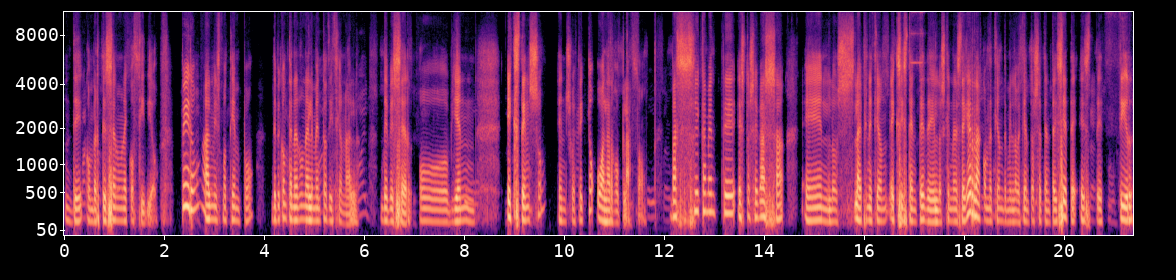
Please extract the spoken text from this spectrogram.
de convertirse en un ecocidio, pero al mismo tiempo debe contener un elemento adicional. Debe ser o bien extenso en su efecto o a largo plazo. Básicamente esto se basa en la definición existente de los crímenes de guerra, Convención de 1977, es decir,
